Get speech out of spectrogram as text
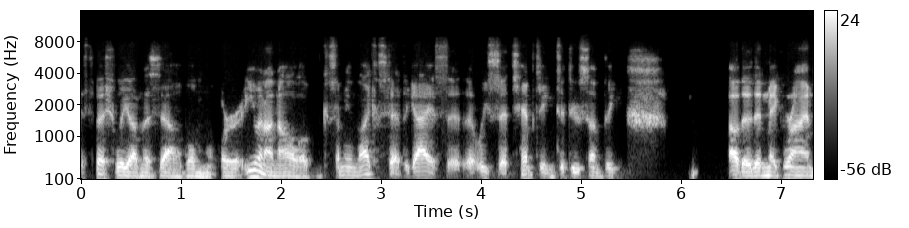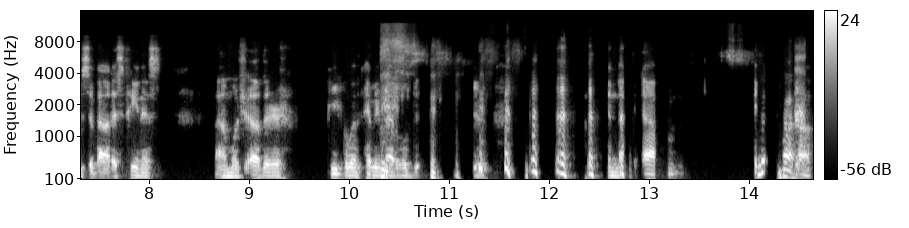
especially on this album or even on all of them because i mean like i said the guy is uh, at least attempting to do something other than make rhymes about his penis um, which other people in heavy metal do. And, um,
